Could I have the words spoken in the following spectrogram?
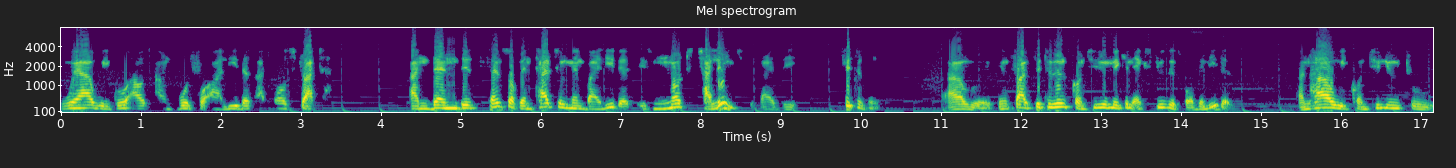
where we go out and vote for our leaders at all strata. And then this sense of entitlement by leaders is not challenged by the citizens. Uh, in fact, citizens continue making excuses for the leaders and how we continue to,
